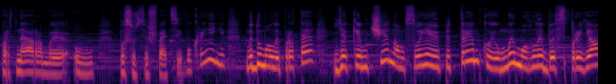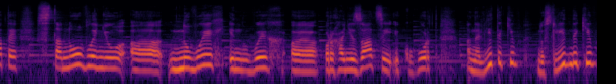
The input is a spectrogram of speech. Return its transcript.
партнерами у посольстві Швеції в Україні. Ми думали про те, яким чином своєю підтримкою ми могли би сприяти становленню е, нових і нових е, організацій і когорт аналітиків, дослідників,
